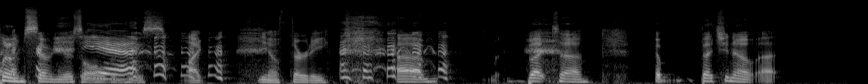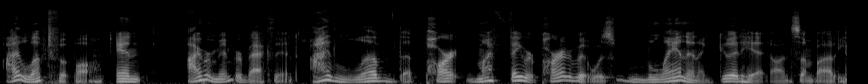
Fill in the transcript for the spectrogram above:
when I'm seven years old Yeah. and he's like, you know, thirty. Um, but uh, but you know, uh, I loved football, and I remember back then, I loved the part. My favorite part of it was landing a good hit on somebody.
